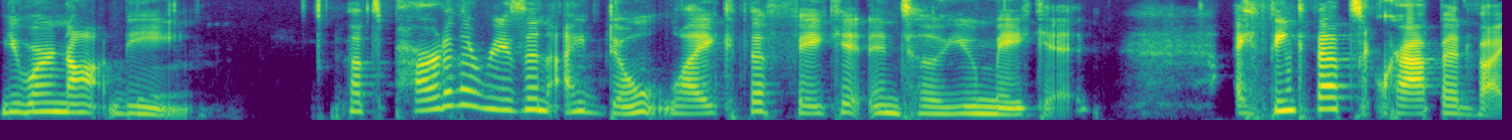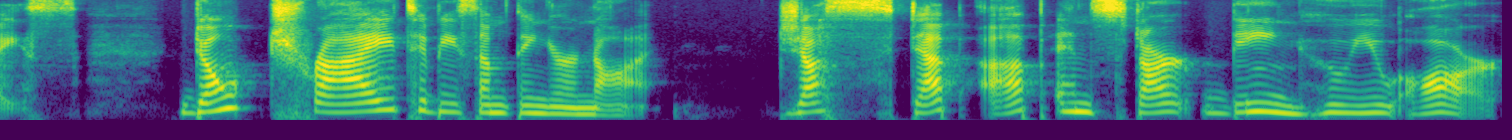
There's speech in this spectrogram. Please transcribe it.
you are not being. That's part of the reason I don't like the fake it until you make it. I think that's crap advice. Don't try to be something you're not. Just step up and start being who you are.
